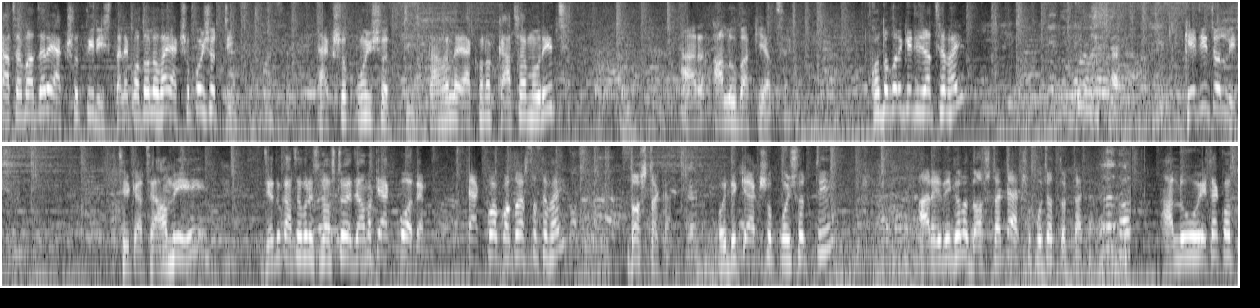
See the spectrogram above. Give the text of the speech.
কাঁচা বাজারে একশো তিরিশ। তাহলে কত হলো ভাই? একশো পঁয়ষট্টি। একশো পঁয়ষট্টি। তাহলে এখনও কাঁচা মরিচ আর আলু বাকি আছে। কত করে কেজি যাচ্ছে ভাই? কেজি চল্লিশ। ঠিক আছে, আমি যেহেতু কাঁচা মরিচ নষ্ট হয়ে যায়, আমাকে এক পোয়া দেন। এক পোয়া কত আসতেছে ভাই? দশ টাকা। ওইদিকে একশো পঁয়ষট্টি, আর এইদিকে হলো দশ টাকা, একশো পঁচাত্তর টাকা। আলু এটা কত?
